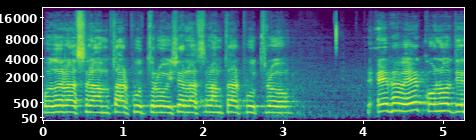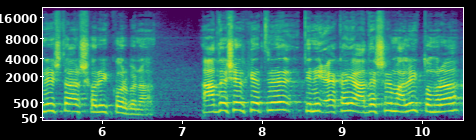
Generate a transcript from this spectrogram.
ওজার আসলাম, তার পুত্র ইসাল আসলাম, তার পুত্র। এইভাবে কোনো জিনিস তার শরিক করবে না। আদেশের ক্ষেত্রে তিনি একাই আদেশের মালিক, তোমরা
